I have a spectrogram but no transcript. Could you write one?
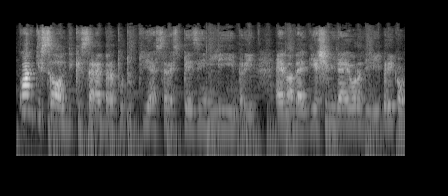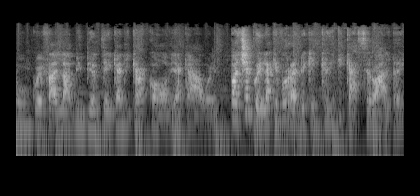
quanti soldi che sarebbero potuti essere spesi in libri? Eh vabbè, 10.000 euro di libri comunque fai la biblioteca di Cracovia, cavoli. Poi c'è quella che vorrebbe che criticassero altre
